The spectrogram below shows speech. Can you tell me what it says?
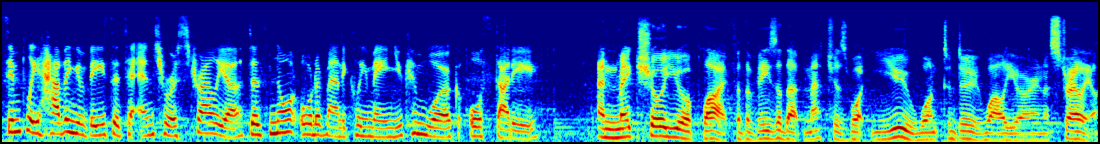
Simply having a visa to enter Australia does not automatically mean you can work or study. And make sure you apply for the visa that matches what you want to do while you are in Australia.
